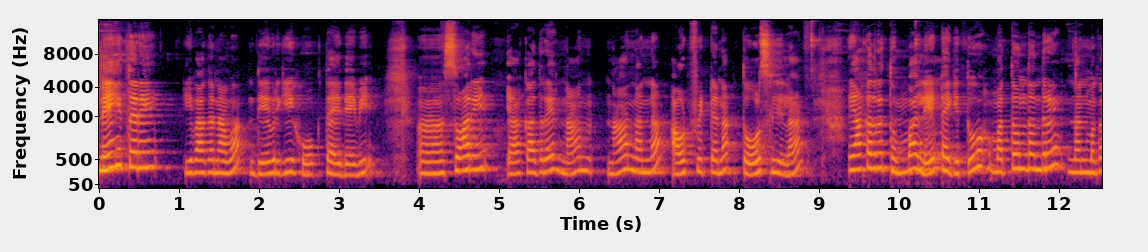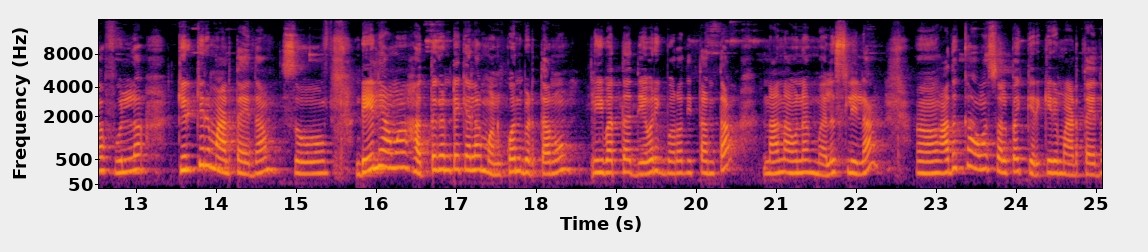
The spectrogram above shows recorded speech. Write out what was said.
ಸ್ನೇಹಿತರೆ, ಇವಾಗ ನಾವು ದೇವರಿಗೆ ಹೋಗ್ತಾ ಇದ್ದೇವೆ. ಸಾರಿ ಯಾಕಾದರೆ ನಾನು ನಾನು ನನ್ನ ಔಟ್ಫಿಟ್ಟನ್ನು ತೋರಿಸ್ಲಿಲ್ಲ. ಯಾಕಂದರೆ ತುಂಬ ಲೇಟಾಗಿತ್ತು ಮತ್ತೊಂದಂದರೆ ನನ್ನ ಮಗ ಫುಲ್ ಕಿರಿಕಿರಿ ಮಾಡ್ತಾಯಿದ್ದ ಸೊ ಡೈಲಿ ಅವ ಹತ್ತು ಗಂಟೆಗೆಲ್ಲ ಮಣ್ಕೊಂಡು ಬಿಡ್ತಾನು. ಇವತ್ತು ದೇವ್ರಿಗೆ ಬರೋದಿತ್ತಂತ ನಾನು ಅವನ ಮಲಸ್ಲಿಲ್ಲ. ಅದಕ್ಕೆ ಅವ ಸ್ವಲ್ಪ ಕಿರಿಕಿರಿ ಮಾಡ್ತಾಯಿದ್ದ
